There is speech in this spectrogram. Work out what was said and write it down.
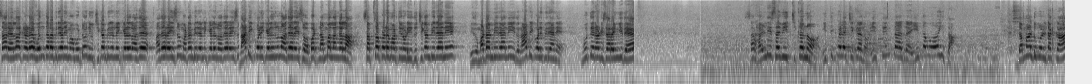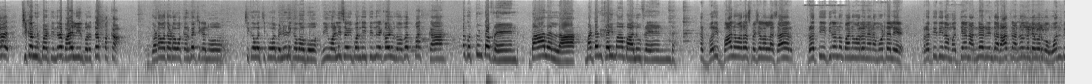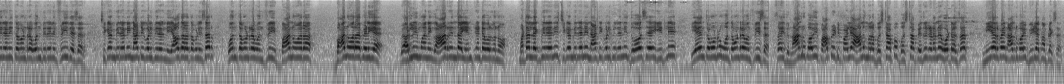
Sir, ಎಲ್ಲ ಕಡೆ ಒಂದರ ಬಿರಿಯಾನಿ ಮಾಡ್ಬಿಟ್ಟು ನೀವು ಚಿಕನ್ ಬಿರಿಯಾನಿ ಕೇಳಿದ್ರು ಅದೇ ಅದೇ ರೈಸು ಮಟನ್ ಬಿರಿಯಾನಿ ಕೇಳಿದ್ರು ಅದೇ ರೈಸ್ ನಾಟಿ ಕೋಳಿ ಕೇಳಿದ್ರು ಅದೇ ರೈಸು ಬಟ್ ನಮ್ಮಲ್ಲಿ ಹಂಗಲ್ಲ. ಸಪ್ ಸಪ್ರೇಟ್ ಮಾಡ್ತೀವಿ ನೋಡಿ, ಇದು ಚಿಕನ್ ಬಿರಿಯಾನಿ, ಇದು ಮಟನ್ ಬಿರಿಯಾನಿ, ಇದು ನಾಟಿ ಕೋಳಿ ಬಿರಿಯಾನಿ. ಮುದ್ದೆ ನೋಡಿ ಸರ್, ಹೆಂಗಿದೆ? ಸರ್, ಹಳ್ಳಿ ಸವಿ ಚಿಕನ್ನು ಇತ್ತಿಗೆ ಬೆಳೆ ಚಿಕನ್ ಇದು ತಿಂತಾದ್ರೆ ಈತವೋ ಈತ? ಡಮಾಲ್ ಡುಮಲ್ ಟಕ್ಕ ಚಿಕನ್ ಉಡ್ಬಾರ್ದು ತಿಂದ್ರೆ ಬಾಯಲ್ಲಿ ನೀರು ಬರುತ್ತೆ ಪಕ್ಕ. ದೊಡವ ದೊಡವ ಕರ್ಬೇ ಚಿಕನು ಚಿಕ್ಕವ ಚಿಕ್ಕವ ಬೆಳ್ಳುಳ್ಳಿ ಕಬಾಬು. ನೀವು ಹಳ್ಳಿ ಸೈಡ್ ಬಂದು ತಿಂದ್ರೆ ಕಳ್ದು ಹೋಗೋದು ಪಕ್ಕ. ಗೊತ್ತುಂಟ ಫ್ರೆಂಡ್ ಬಾಲಲ್ಲ. ಮಟನ್ ಕೈಮಾ ಬಾಲು ಫ್ರೆಂಡ್ ಬರೀ ಭಾನುವಾರ ಸ್ಪೆಷಲ್ ಅಲ್ಲ ಸರ್. ಪ್ರತಿ ಪ್ರತಿದಿನನೂ ಭಾನುವಾರ ನಮ್ಮ ಹೋಟೆಲಿ ಪ್ರತಿದಿನ ಮಧ್ಯಾಹ್ನ ಹನ್ನೆರಡರಿಂದ ರಾತ್ರಿ ಹನ್ನೊಂದು ಗಂಟೆವರೆಗೂ ಒಂದು ಬಿರಿಯಾನಿ ತೊಗೊಂಡ್ರೆ ಒಂದು ಬಿರಿಯಾನಿ ಫ್ರೀ ಇದೆ ಸರ್. ಚಿಕನ್ ಬಿರಿಯಾನಿ ನಾಟಿ ಕೋಳಿ ಬಿರಿಯಾನಿ ಯಾವ್ದಾರ ತೊಗೊಳ್ಳಿ ಸರ್? ಒಂದು ತೊಗೊಂಡ್ರೆ ಒಂದು ಫ್ರೀ ಭಾನುವಾರ ಭಾನುವಾರ ಬೆಳಿಗ್ಗೆ ಅರ್ಲಿ ಮಾರ್ನಿಂಗ್ ಆರರಿಂದ ಎಂಟು ಗಂಟೆವರೆಗೂ mutton leg biryani chicken biryani, ನಾಟಿ ಕೋಳಿ ಬಿರಿಯಾನಿ, ದೋಸೆ, ಇಡ್ಲಿ, ಏನು ತೊಗೊಂಡ್ರು ಒಂದು ತೊಗೊಂಡ್ರೆ ಒಂದು ಫ್ರೀ ಸರ್ ಸರ್ ಇದು ನಾಗರಬಾವಿ ಪಾಪ್ರೇಟಿ ಪಾಳ್ಯ ಆಲದ ಮರ bus stop bus stop ಎದುರುಗಡೆನೇ hotel sir nearby Nagarbhavi video complex sir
